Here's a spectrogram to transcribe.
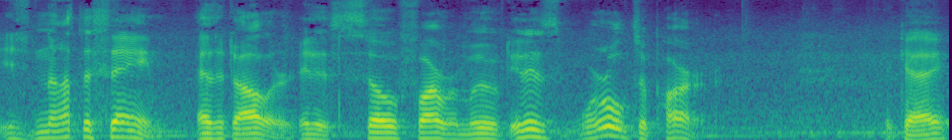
is not the same as a dollar. It is so far removed. It is worlds apart. Okay?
